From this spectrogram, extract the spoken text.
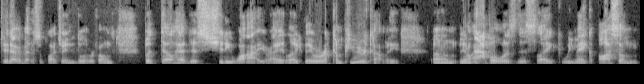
did have a better supply chain to deliver phones, but Dell had this shitty why, right? Like they were a computer company. Um, you know, Apple was this like we make awesome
